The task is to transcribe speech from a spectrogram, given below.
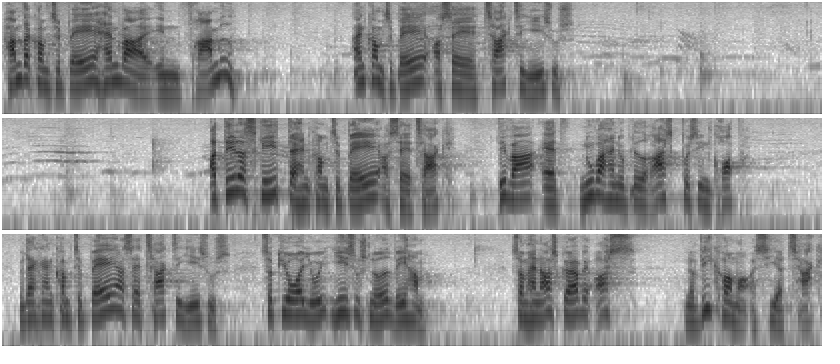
Ham, der kom tilbage, han var en fremmed. Han kom tilbage og sagde tak til Jesus. Og det, der skete, da han kom tilbage og sagde tak, det var, at nu var han jo blevet rask på sin krop. Men da han kom tilbage og sagde tak til Jesus, så gjorde Jesus noget ved ham, som han også gør ved os, når vi kommer og siger tak.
